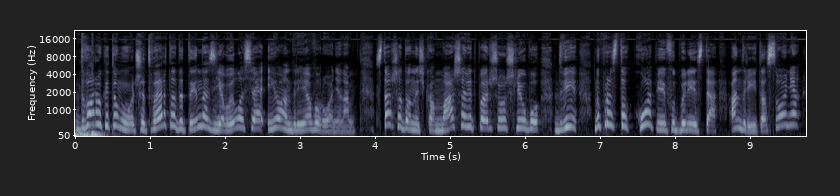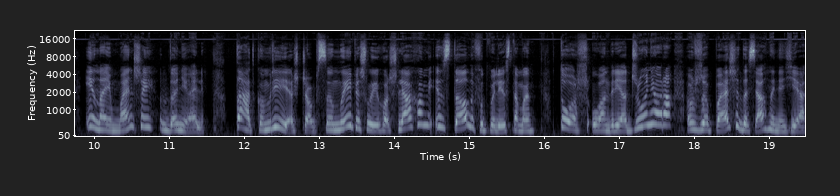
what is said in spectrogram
Два роки тому четверта дитина з'явилася і у Андрія Вороніна. Старша донечка Маша від першого шлюбу, дві ну просто копії футболіста Андрій та Соня, і найменший Даніель. Татко мріє, щоб сини пішли його шляхом і стали футболістами. Тож у Андрія Джуніора вже перші досягнення є.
